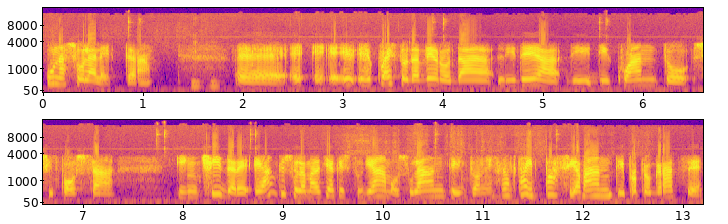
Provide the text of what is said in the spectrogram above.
una sola lettera. Uh-huh. Eh, e, e, e, questo davvero dà l'idea di, di, quanto si possa incidere e anche sulla malattia che studiamo, sull'Huntington, in realtà i passi avanti proprio grazie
